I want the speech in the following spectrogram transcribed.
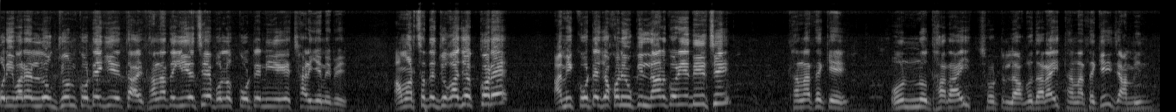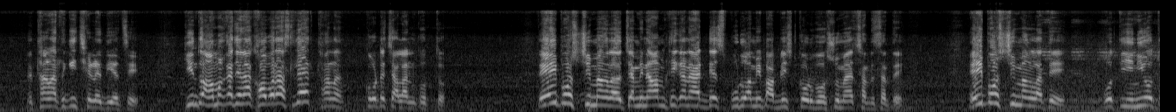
পরিবারের লোকজন কোর্টে গিয়ে থানাতে গিয়েছে, বলল কোর্টে নিয়ে গিয়ে ছাড়িয়ে নেবে। আমার সাথে যোগাযোগ করে, আমি কোর্টে যখনই উকিল দান করিয়ে দিয়েছি, থানা থেকে অন্য ধারায়, ছোট লঘু ধারায় থানা থেকেই জামিন, থানা থেকেই ছেড়ে দিয়েছে। কিন্তু আমার কাছে না খবর আসলে থানা কোর্টে চালান করতো। এই পশ্চিমবাংলা হচ্ছে, আমি নাম, ঠিকানা, অ্যাড্রেস পুরো আমি পাবলিশ করব সময়ের সাথে সাথে। এই পশ্চিমবাংলাতে প্রতিনিয়ত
